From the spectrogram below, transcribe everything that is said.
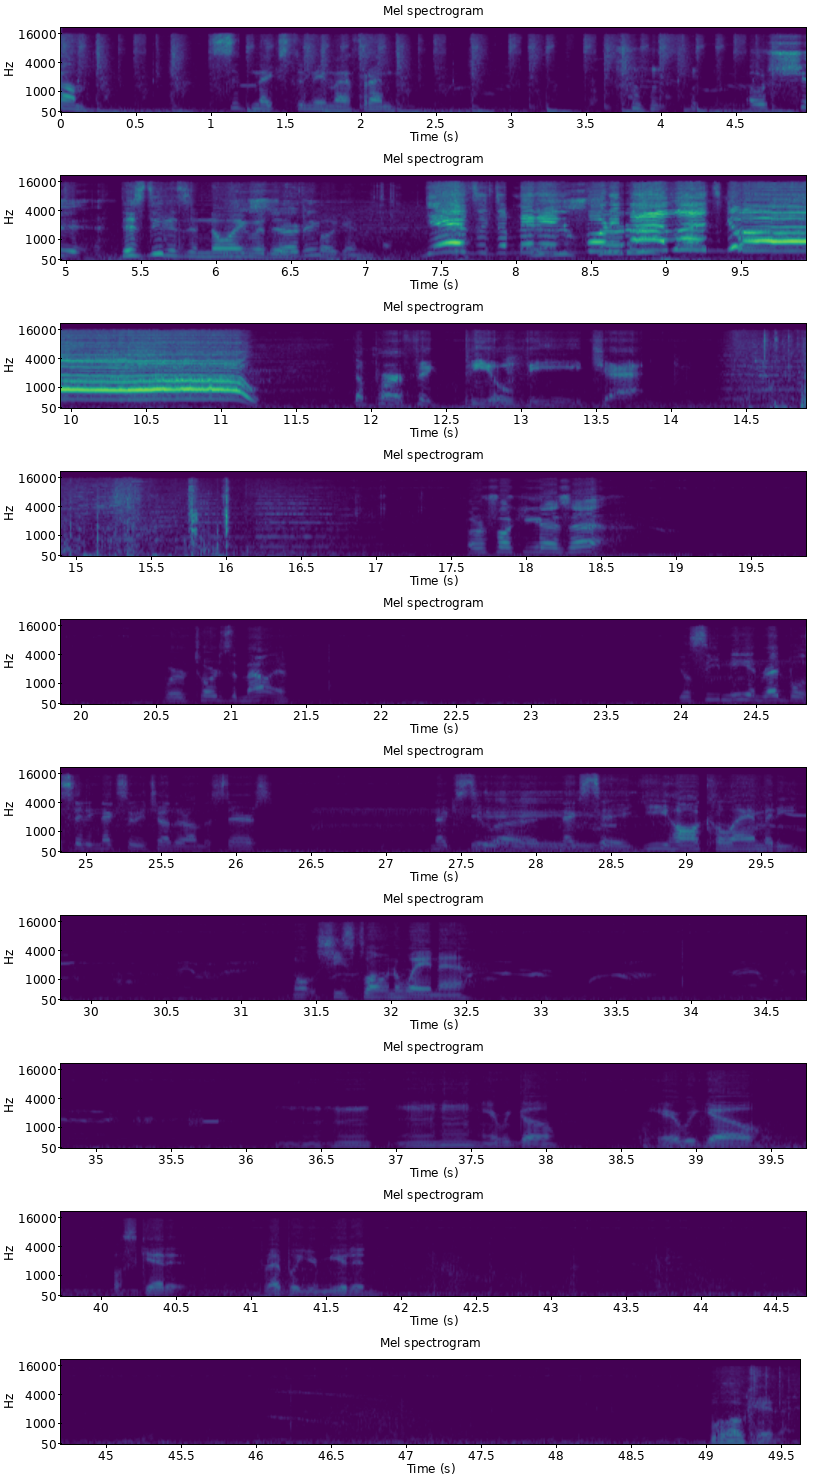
Come. Sit next to me, my friend. oh shit. This dude is annoying Is with it his fucking... Yes, it's a minute and 45! starting? Let's go! The perfect POV, chat. Where the fuck you guys at? We're towards the mountain. You'll see me and Red Bull sitting next to each other on the stairs. Next to, uh, next to Yeehaw Calamity. Well, she's floating away now. Mm-hmm, mm-hmm, here we go. Here we go. Let's get it. Rebel, you're muted. Well, okay then.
